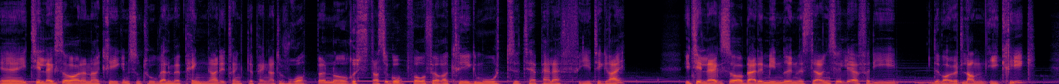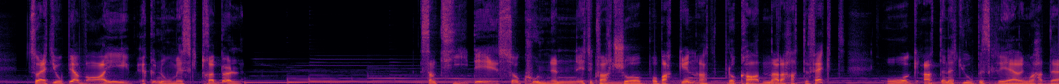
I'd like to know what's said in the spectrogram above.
eh, i tillegg så var denne krigen som tok veldig mye penger. De trengte penger til våpen og rusta seg opp for å føre krig mot TPLF i Tigray. I tillegg så ble det mindre investeringsvilje fordi det var jo et land i krig. Så Etiopia var i økonomisk trøbbel. Samtidig så kunne en etter hvert se på bakken at blokaden hadde hatt effekt, og at den etiopiske regjeringa hadde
